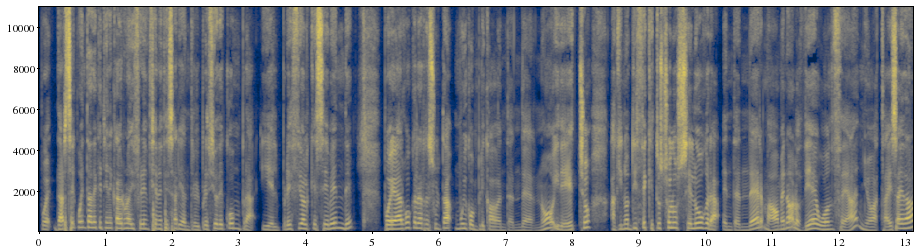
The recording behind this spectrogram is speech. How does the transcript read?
pues darse cuenta de que tiene que haber una diferencia necesaria entre el precio de compra y el precio al que se vende, pues es algo que les resulta muy complicado de entender, ¿no? Y de hecho, aquí nos dice que esto solo se logra entender más o menos a los 10 u 11 años. Hasta esa edad,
